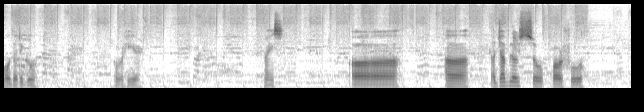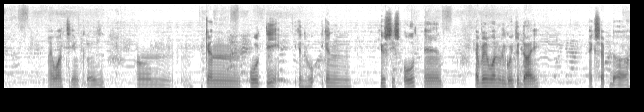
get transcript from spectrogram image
Oh there they go. Over here. Nice uh uh El Diablo is so powerful. I want him because um he can ulti he can he can use his ult and everyone will going to die except the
